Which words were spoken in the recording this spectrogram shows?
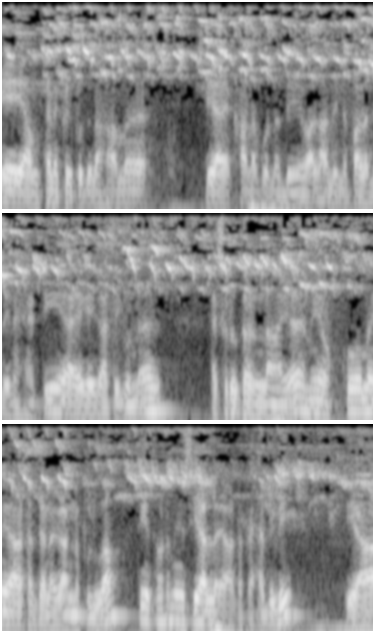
ඒ යම් තැනක ඉපදුනහම ඒ අය කන බොන දේවල් අඳින පළඳින හැටි, අයගේ ගතිගුණ ඇසුරු කරන අය මේ ඔක්කොම යාට දැනගන්න පුළුවන්. ඉතින් ඒතකොට මේ සියල්ල යාට පැහැදිලි. එයා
